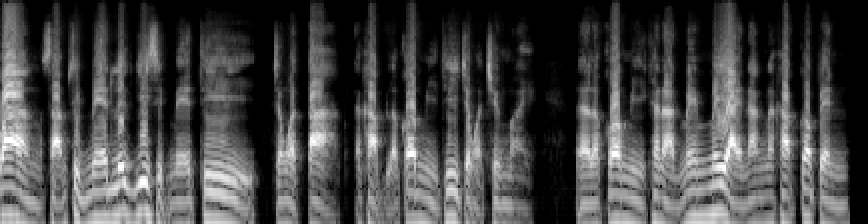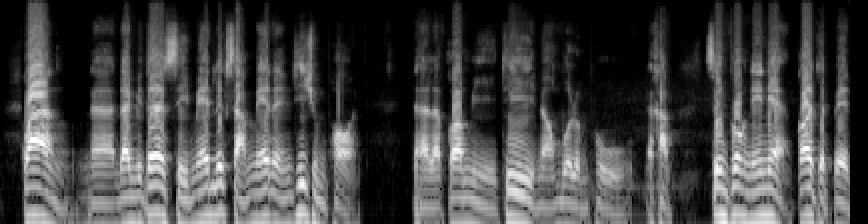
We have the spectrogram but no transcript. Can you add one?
กว้าง 30 เมตร ลึก 20 เมตรที่จังหวัดตากนะครับแล้วก็มีที่จังหวัดเชียงใหม่ นะแล้วก็มีขนาดไม่ไม่ใหญ่นักนะครับ ก็เป็นกว้างนะดิเตอร์ 4 เมตร ลึก 3 เมตรอันนี้ที่ชุมพรนะแล้วก็มีที่หนองบัวลำพูนะครับ ซึ่งพวกนี้เนี่ยก็จะเป็น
